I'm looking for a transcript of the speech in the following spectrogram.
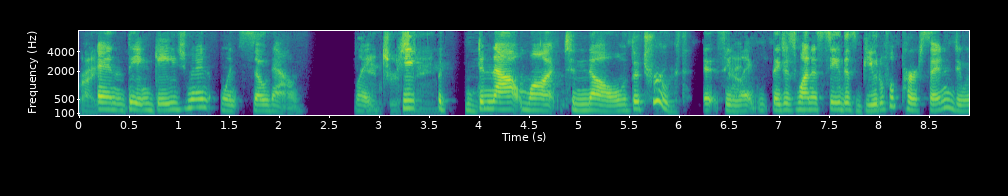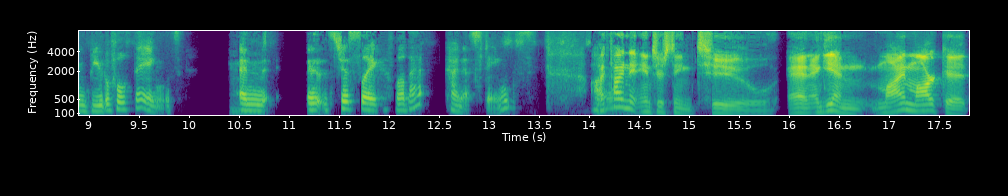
Right. And the engagement went so down. Like people did not want to know the truth. It seemed yeah. like they just want to see this beautiful person doing beautiful things. Mm. And it's just like, well, that kind of stinks. I find it interesting too. And again, my market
